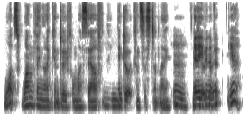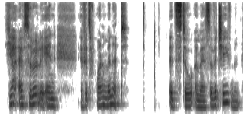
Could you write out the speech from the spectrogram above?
what's one thing I can do for myself mm. and do it consistently? Mm. And even if it, yeah, yeah, absolutely. And if it's one minute, it's still a massive achievement.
